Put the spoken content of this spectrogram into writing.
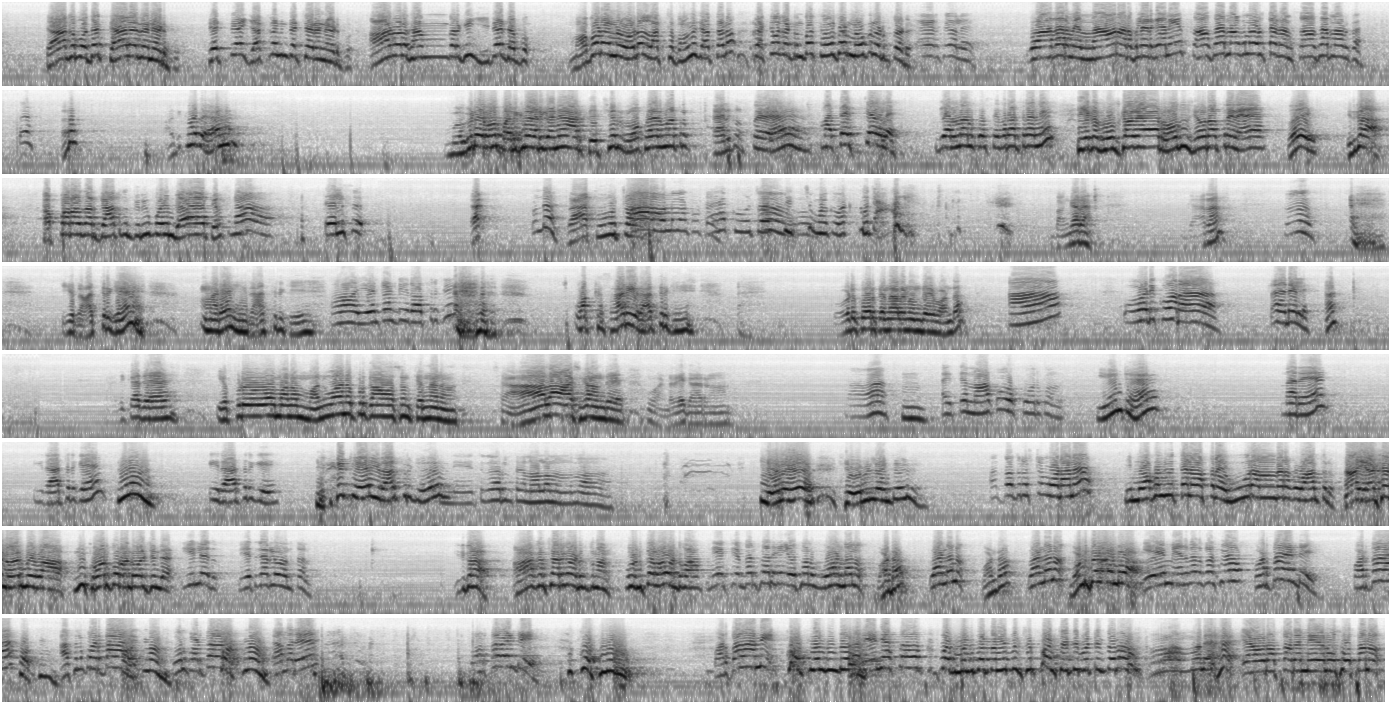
తేకపోతే తేలేదని ఏడుపు తెస్తే ఎక్కడి నుంచి తెచ్చారని ఏడుపు ఆడవాళ్ళకి అందరికీ ఇదే జబ్బు. మగోడు అన్నవాడు లక్ష పనులు చేస్తాడు రెక్కల గట్టంతో సంవత్సరం నౌక నడుపుతాడు. ఏడ్చేవలే. గోదావరి మీద నా నడపలేడు కానీ సంసారం నడక నడుస్తాడు సంసారం నడక ఆ? అది కాదే. మొగుడేమో పలికినాడు కానీ ఆ తెచ్చిన రూపాయలు మాత్రం ఆయనకి వస్తాయా? మా తెచ్చావులే. జన్మానికి శివరాత్రి అని ఇక చూసుకోవే రోజు శివరాత్రినే. ఓయ్ ఇదిగా అప్పారావు గారి జాతకం తిరిగిపోయిందా? తెలుసునా? తెలుసు. ఏ, ఉండు. రా కూర్చో. ఆ, ఉండమంటుంటా. కూర్చో. పిచ్చి మొక్క. కూర్చో. బంగారా. గారా? ఉమ్. ఈ రాత్రికి మరే ఈ రాత్రికి. ఆ, ఏంటంటే ఈ రాత్రికి? ఒక్కసారి రాత్రికి కోడి కూర తినాలని ఉంది వండ? ఆ కోడి కూర? అది కాదే ఎప్పుడు మనం మనువానప్పుడు కావాల్సిన తిన్నాను. చాలా ఆశగా ఉంది. గారు. మావా, అయితే నాకు ఒక కోరిక ఉంది. ఏంటే? మరే ఈ రాత్రికి ఈ రాత్రికి ఈ రాత్రికి? నేతిగారులు తినాలని ఉంది మామ అంటే? అంత అదృష్టం కూడానా నీ మొహం చూస్తేనే వస్తున్నాయి ఊరందరికి వాంతులు. మీవా నువ్వు కోరుకో వండవలసిందే. ఈ లేదు నేతిగారులో ఉంటాను. ఇదిగా ఆఖరిసారిగా అడుగుతున్నాను. వండుతావా వండవా? నేను చివరిసారి చెప్తున్నాను వండను. వండ? వండను. వండ? వండను. వండుతావా వండవా? ఏం మీద మీదకి వస్తున్నావు కొడతావేంటి? కొడతావా. అసలు కొడతావా? కొడతావా? మరి కొడతావేంటి? కొట్టను మరి ఏం చేస్తావు? పది మంది పెద్దలు పిలిచి పంచాయతీ పెట్టించాను. ఎవడొస్తాడో నేను చూస్తాను.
